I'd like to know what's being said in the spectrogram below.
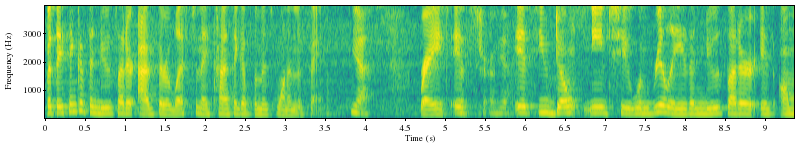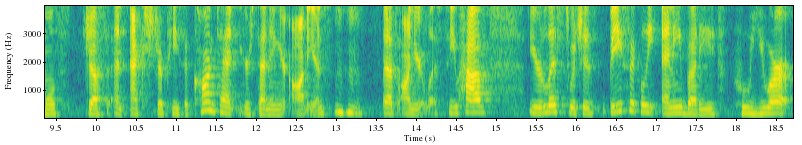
but they think of the newsletter as their list and they kind of think of them as one and the same Yes. Right? It's true, yeah. It's you don't need to when really the newsletter is almost just an extra piece of content you're sending your audience Mm-hmm. that's on your list. So you have your list, which is basically anybody who you are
